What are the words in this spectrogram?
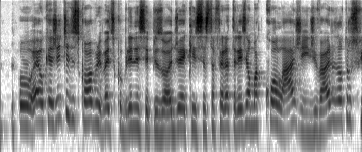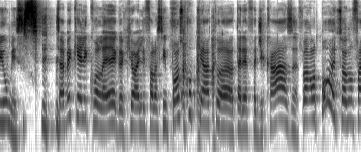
o, é, o que a gente descobre, vai descobrir nesse episódio é que Sexta-feira 13 é uma colagem de vários outros filmes. Sim. Sabe aquele colega que olha e fala assim: posso copiar a tua tarefa de casa? Fala, pode, só não faz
